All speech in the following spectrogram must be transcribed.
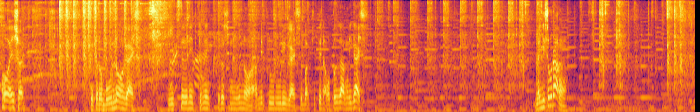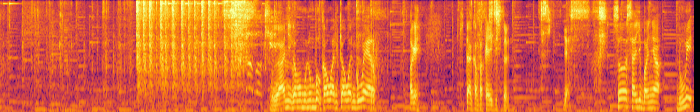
Oh headshot Kita terus bunuh guys. Kita ni kena terus bunuh Ambil peluru dia guys Sebab kita nak berperang ni guys. Lagi seorang Berani kamu menumbuk kawan-kawan guer. Okey. Kita akan pakai pistol. Yes. So saya banyak duit.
